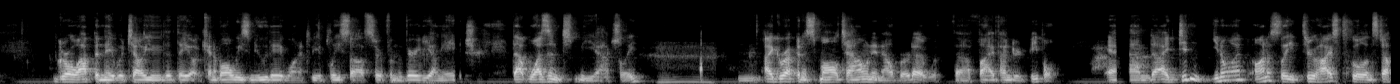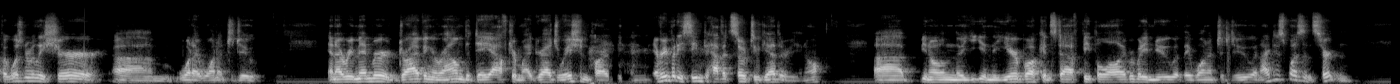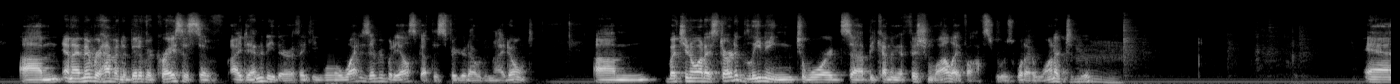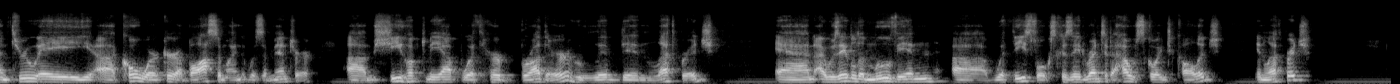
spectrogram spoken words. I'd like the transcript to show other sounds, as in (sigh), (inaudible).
grow up and they would tell you that they kind of always knew they wanted to be a police officer from a very young age. That wasn't me, actually. I grew up in a small town in Alberta with uh, 500 people. And I didn't, you know what, honestly, through high school and stuff, I wasn't really sure um, what I wanted to do. And I remember driving around the day after my graduation party, and everybody seemed to have it so together, you know uh, you know, in the in the yearbook and stuff, people, all everybody knew what they wanted to do, and I just wasn't certain. Um, and I remember having a bit of a crisis of identity there, thinking, well, why does everybody else got this figured out and I don't? Um, but you know what? I started leaning towards uh, becoming a fish and wildlife officer was what I wanted to do. Mm. And through a uh, coworker, a boss of mine that was a mentor, um, she hooked me up with her brother who lived in Lethbridge. And I was able to move in uh, with these folks because they'd rented a house going to college in Lethbridge.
